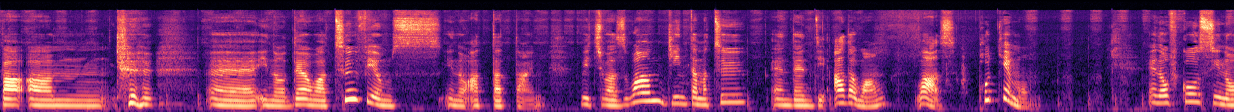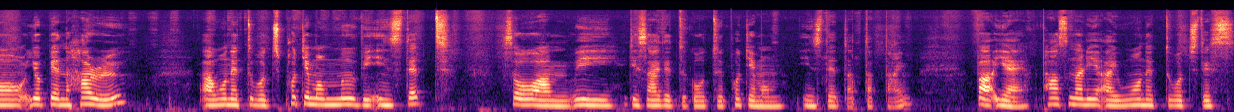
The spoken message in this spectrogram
but um, uh, you know there were two films you know at that time, which was one Gintama 2, and then the other one was Pokemon. And of course, you know Yopi Haru I wanted to watch Pokemon movie instead. So um, we decided to go to Pokemon instead at that time. But yeah, personally, I wanted to watch this.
